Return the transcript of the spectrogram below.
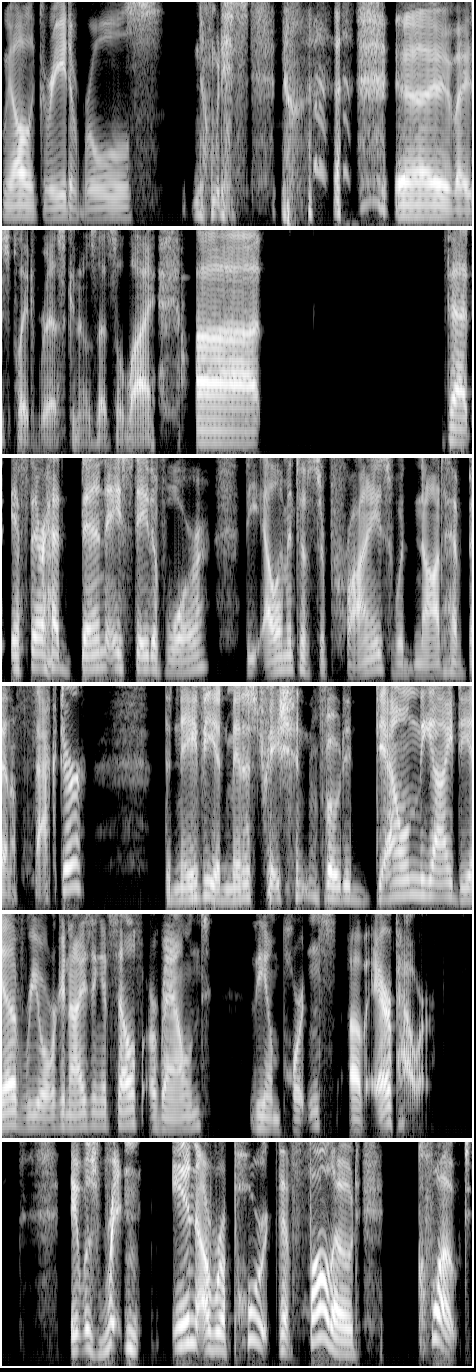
We all agree to rules nobody's everybody's played risk knows that's a lie. Uh, that if there had been a state of war the element of surprise would not have been a factor. The navy administration voted down the idea of reorganizing itself around the importance of air power. It was written in a report that followed quote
